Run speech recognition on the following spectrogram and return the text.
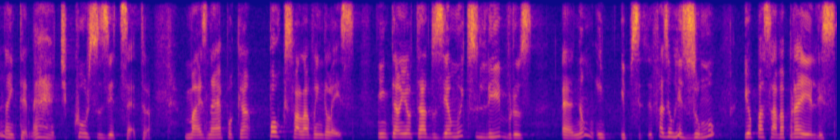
na internet, cursos e etc. Mas na época poucos falavam inglês. Então eu traduzia muitos livros, é, não fazia um resumo e eu passava para eles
